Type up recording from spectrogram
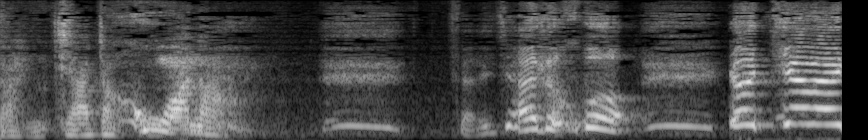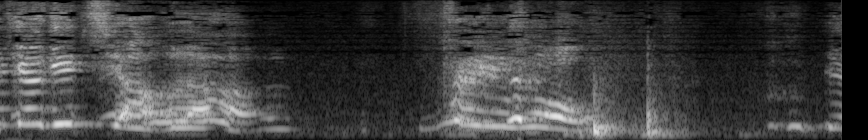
咱家的货呢？咱家的货让天外天给抢了。废物！爷，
